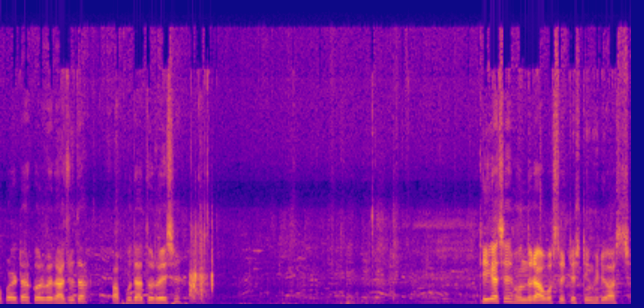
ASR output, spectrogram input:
অপারেটর করবে রাজুদা পাপুদা তো রয়েছে। ঠিক আছে বন্ধুরা অবশ্যই টেস্টিং ভিডিও আসছে।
